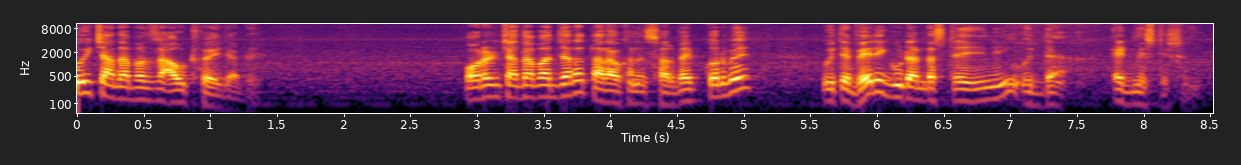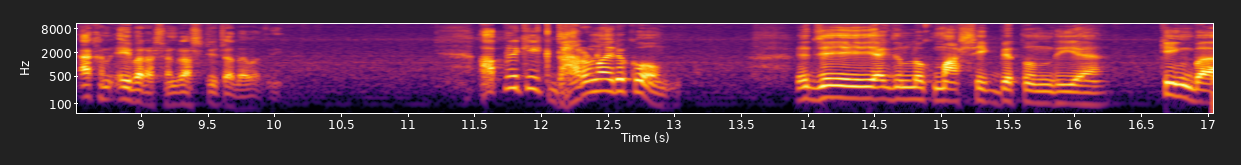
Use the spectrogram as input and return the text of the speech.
ওই চাঁদাবাজরা আউট হয়ে যাবে। পরের চাঁদাবাজ যারা, তারা ওখানে সার্ভাইভ করবে with a very good understanding with the administration এখন এইবার আসেন রাষ্ট্রীয় চাঁদাবাজি। আপনি কি ধারণা এরকম যে একজন লোক মাসিক বেতন দিয়া কিংবা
